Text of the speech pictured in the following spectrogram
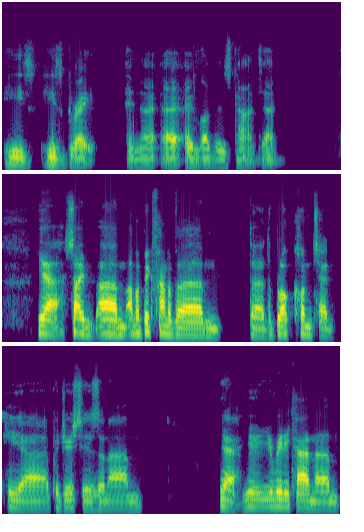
he's, he's great and I, I, I love his content. Yeah, same. Um, I'm a big fan of um, the the blog content he uh, produces, and um, yeah, you you really can um,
